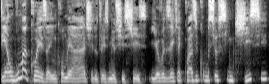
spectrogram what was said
Tem alguma coisa em como é a arte do 3000XX, e eu vou dizer que é quase como se eu sentisse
